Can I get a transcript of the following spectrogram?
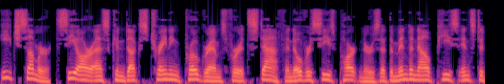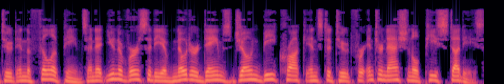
Each summer, CRS conducts training programs for its staff and overseas partners at the Mindanao Peace Institute in the Philippines and at University of Notre Dame's Joan B. Kroc Institute for International Peace Studies.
